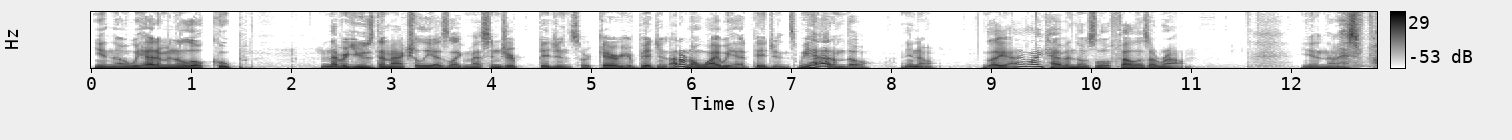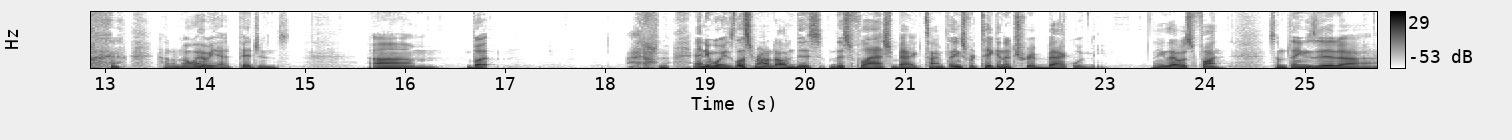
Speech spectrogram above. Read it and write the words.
You know, we had them in a little coop. Never used them actually as like messenger pigeons or carrier pigeons. I don't know why we had pigeons. We had them though, you know. Like I like having those little fellas around. You know, it's fun. I don't know why we had pigeons. Um, but I don't know. Anyways, let's round off this this flashback time. Thanks for taking a trip back with me. I think that was fun. Some things that uh,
